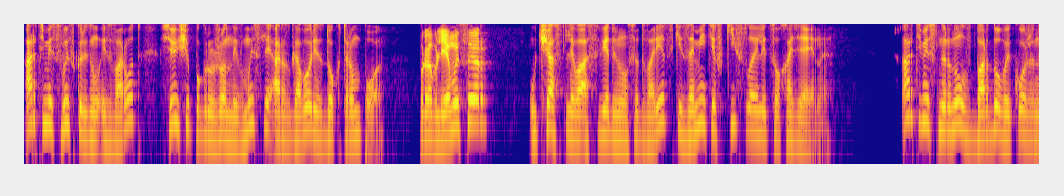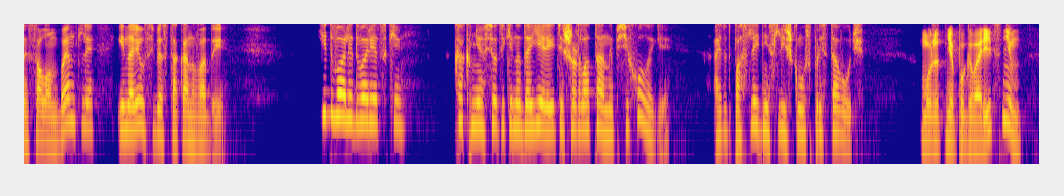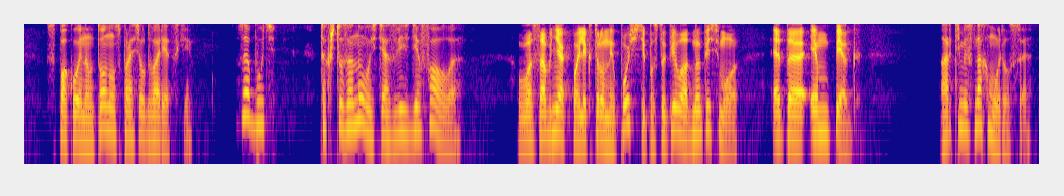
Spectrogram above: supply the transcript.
Артемис выскользнул из ворот, все еще погруженный в мысли о разговоре с доктором По. «Проблемы, сэр?» Участливо осведомился Дворецкий, заметив кислое лицо хозяина. Артемис нырнул в бордовый кожаный салон Бентли и налил себе стакан воды. «Едва ли, Дворецкий. Как мне все-таки надоели эти шарлатаны-психологи. А этот последний слишком уж приставуч». Может, мне поговорить с ним?» Спокойным тоном спросил Дворецкий. «Забудь. Так что за новости о звезде Фаула?» В особняк по электронной почте поступило одно письмо. Это МПЕГ. Артемис нахмурился.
